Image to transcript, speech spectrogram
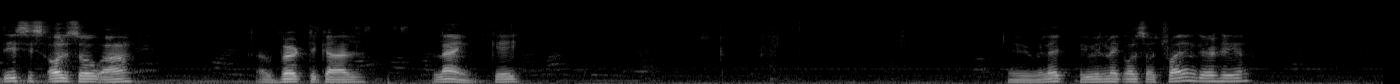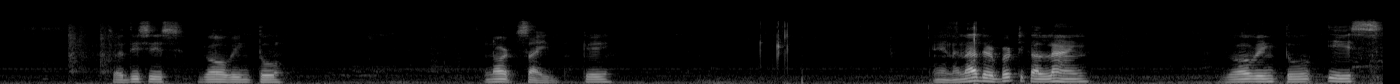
This is also a, a vertical line okay we will make we will make also a triangle here. So this is going to north side okay? And another vertical line going to east.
